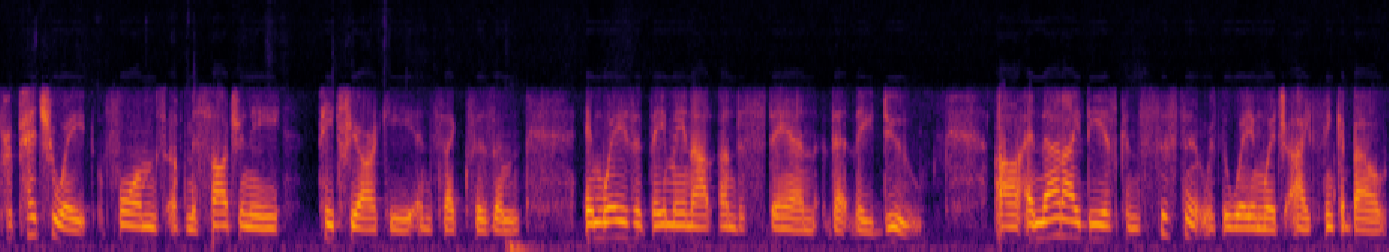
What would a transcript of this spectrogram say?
perpetuate forms of misogyny, patriarchy and sexism in ways that they may not understand that they do. Uh, and that idea is consistent with the way in which I think about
